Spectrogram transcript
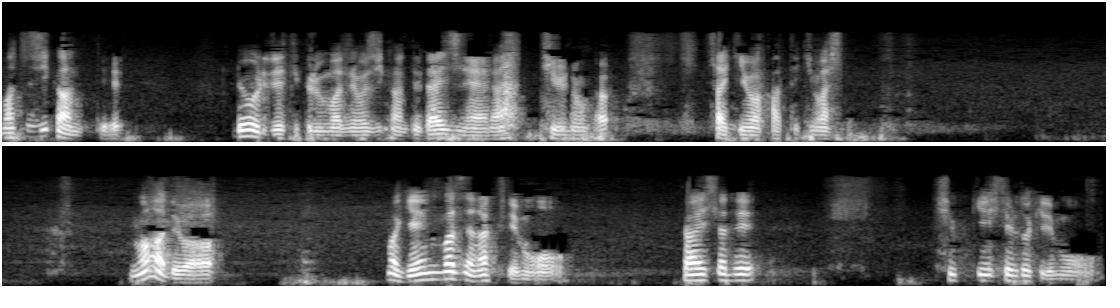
待ち時間って、料理出てくるまでの時間って大事なんやなっていうのが、最近分かってきました。今までは、まあ現場じゃなくても、会社で出勤してる時でも、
